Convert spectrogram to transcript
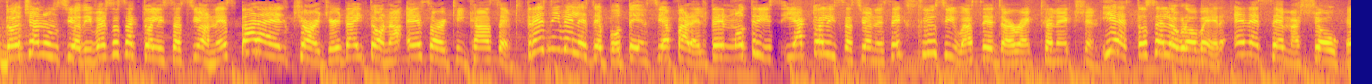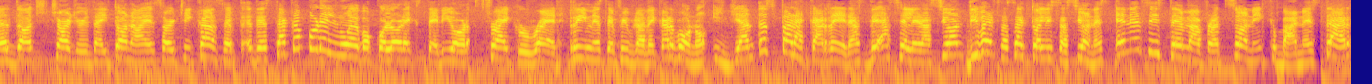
Dodge anunció diversas actualizaciones para el Charger Daytona SRT Concept, tres niveles de potencia para el tren motriz y actualizaciones exclusivas de Direct Connection. Y esto se logró ver en el SEMA Show. El Dodge Charger Daytona SRT Concept destaca por el nuevo color exterior Striker Red, rines de fibra de carbono y llantas para carreras de aceleración. Diversas actualizaciones en el sistema Fratsonic van a estar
